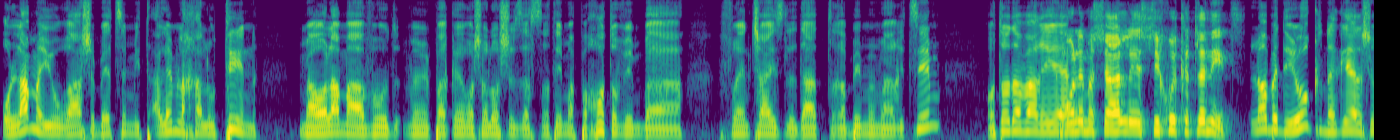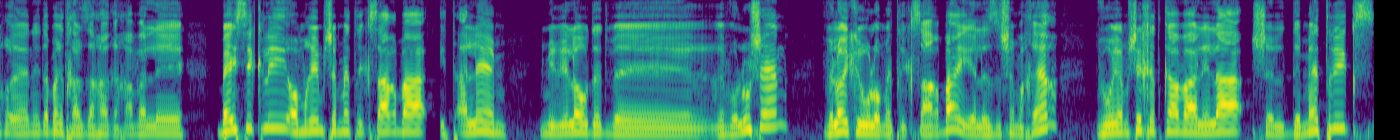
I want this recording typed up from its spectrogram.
עולם היורה, שבעצם מתעלם לחלוטין מהעולם האבוד ומפארק היורה 3, שזה הסרטים הפחות טובים ב franchise לדעת רבים ממעריצים. אותו דבר יהיה... כמו למשל אה, שליחות קטלנית. לא בדיוק, נגיע לשליחות, אני אדבר איתך על זה אחר כך, אבל basically אומרים שמטריקס 4 יתעלם מ Reloaded ו Revolution, ולא יקראו לו מטריקס 4, יהיה לזה שם אחר, והוא ימשיך את קו העלילה של The Matrix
